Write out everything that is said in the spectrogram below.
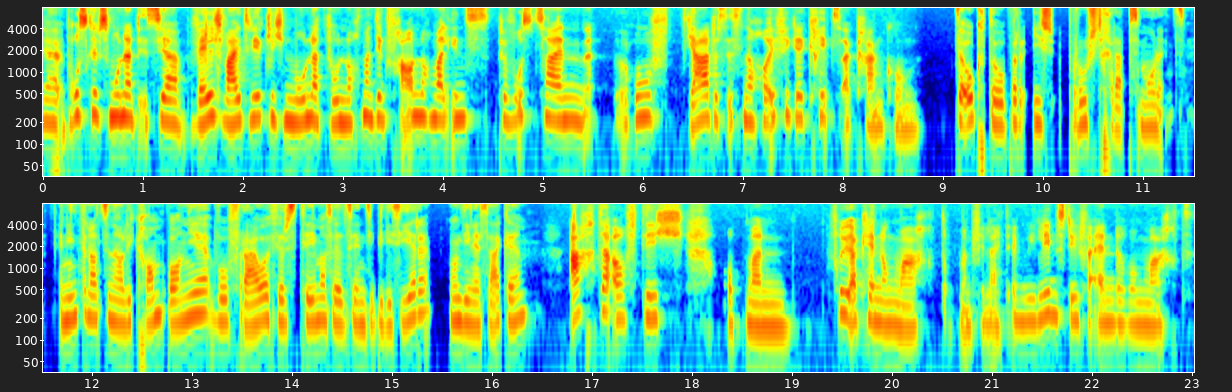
Der Brustkrebsmonat ist ja weltweit wirklich ein Monat, wo nochmal den Frauen nochmal ins Bewusstsein ruft, ja, das ist eine häufige Krebserkrankung. Der Oktober ist Brustkrebsmonat. Eine internationale Kampagne, wo Frauen für das Thema sensibilisieren und ihnen sagen, achte auf dich, ob man Früherkennung macht, ob man vielleicht irgendwie Lebensstilveränderung macht,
